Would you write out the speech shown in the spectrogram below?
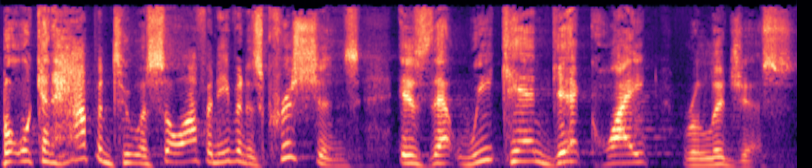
But what can happen to us so often, even as Christians, is that we can get quite religious.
